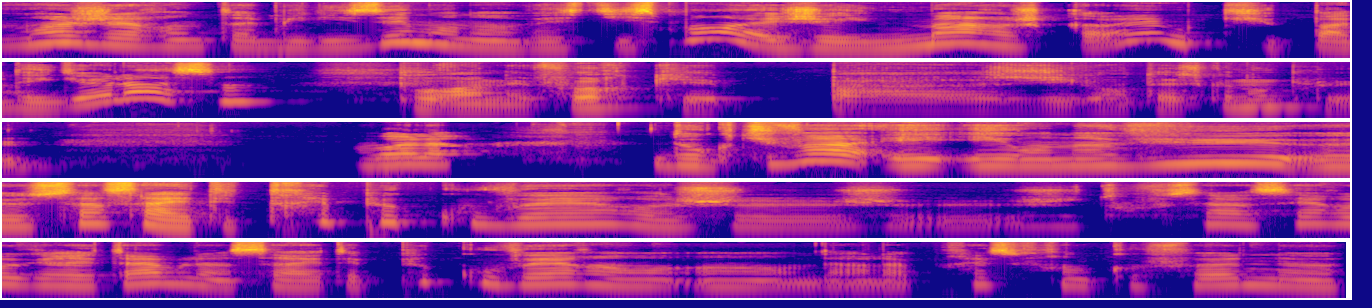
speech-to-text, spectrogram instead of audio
moi j'ai rentabilisé mon investissement et j'ai une marge quand même qui n'est pas dégueulasse. hein. Pour un effort qui est pas gigantesque non plus. Voilà. Donc tu vois, et, et on a vu, euh, ça, ça a été très peu couvert, je, je- je trouve ça assez regrettable, ça a été peu couvert en- en- dans la presse francophone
